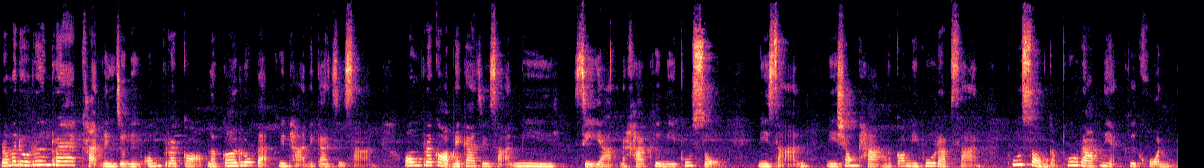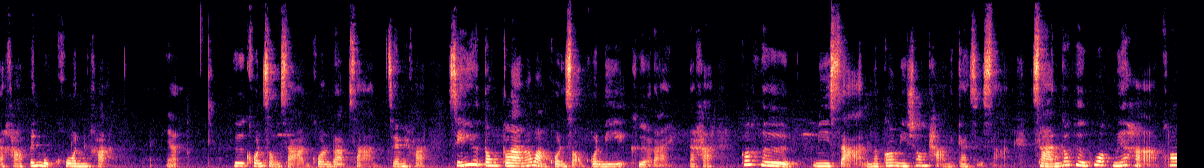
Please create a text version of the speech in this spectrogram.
เรามาดูเรื่องแรกค่ะ 1.1 องค์ประกอบ แล้วก็รูปแบบพื้นฐานในการสื่อสาร องค์ประกอบในการสื่อสารมี 4 อย่างนะคะ คือมีผู้ส่ง มีสาร มีช่องทาง แล้วก็มีผู้รับสาร ผู้ส่งกับผู้รับเนี่ยคือคนนะคะ เป็นบุคคลค่ะ เนี่ย คือคนส่งสาร คนรับสารใช่ไหมคะ สิ่งที่อยู่ตรงกลางระหว่างคนสองคนนี้คืออะไรนะคะ ก็คือมีสารแล้วก็มีช่องทางในการสื่อสาร สารก็คือพวกเนื้อหาข้อ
